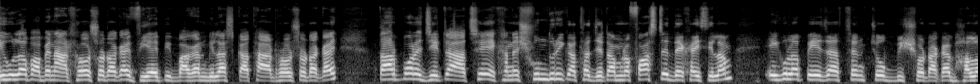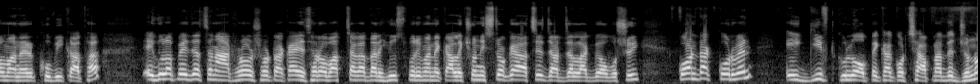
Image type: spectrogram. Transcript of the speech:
এগুলো পাবেন আঠারোশো টাকায় ভিআইপি বাগান বিলাস কাঁথা আঠারোশো টাকায়। তারপরে যেটা আছে, এখানে সুন্দরী কাঁথা যেটা আমরা ফার্স্টে দেখাইছিলাম, এগুলো পেয়ে যাচ্ছেন চব্বিশশো টাকায়, ভালো মানের খুবই কাঁথা। এগুলো পেয়ে যাচ্ছেন আঠারোশো টাকা এছাড়াও বাচ্চা কাতার হিউজ পরিমাণে কালেকশন স্টকে আছে, যার যা লাগবে অবশ্যই কন্ট্যাক্ট করবেন। এই গিফটগুলো অপেক্ষা করছে আপনাদের জন্য।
